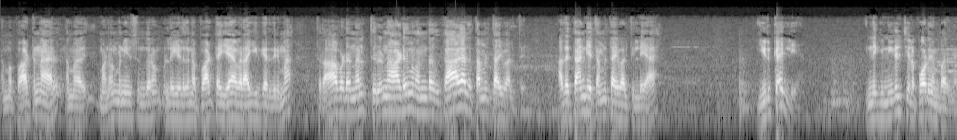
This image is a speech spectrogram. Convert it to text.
நம்ம பாட்டுனார் நம்ம மனோன்மணி சுந்தரம் பிள்ளை எழுதின பாட்டை ஏன் அவர் ஆகியிருக்காரு தெரியுமா? திராவிடனல் திருநாடுன்னு வந்ததுக்காக அது தமிழ் தாய் வாழ்த்து. அதை தாண்டிய தமிழ் தாய் வாழ்த்து இல்லையா? இருக்கா இல்லையா? இன்னைக்கு நிகழ்ச்சியில போடுவேன் பாருங்க.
